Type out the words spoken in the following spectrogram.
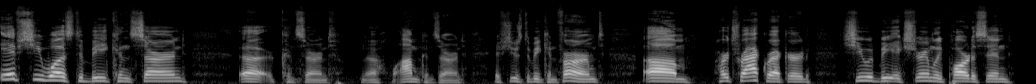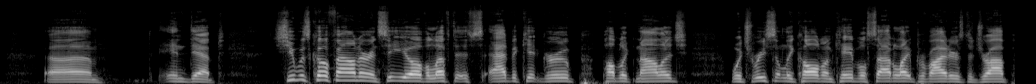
if she was to be concerned, uh, concerned, I'm concerned. If she was to be confirmed, um, her track record, she would be extremely partisan, um, in depth. She was co founder and CEO of a leftist advocate group, Public Knowledge, which recently called on cable satellite providers to drop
